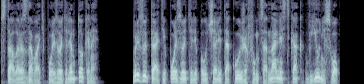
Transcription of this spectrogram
стала раздавать пользователям токены. В результате пользователи получали такую же функциональность, как в Uniswap,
